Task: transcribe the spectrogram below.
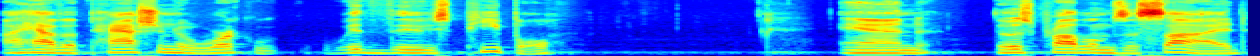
I have a passion to work with these people, and those problems aside,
